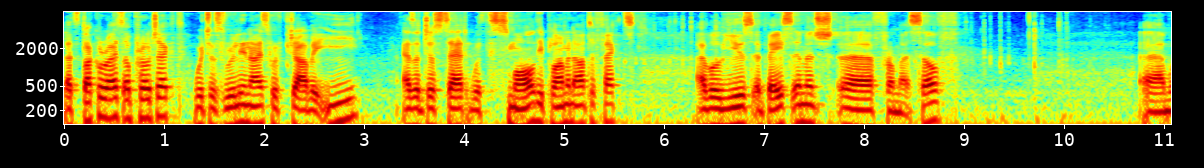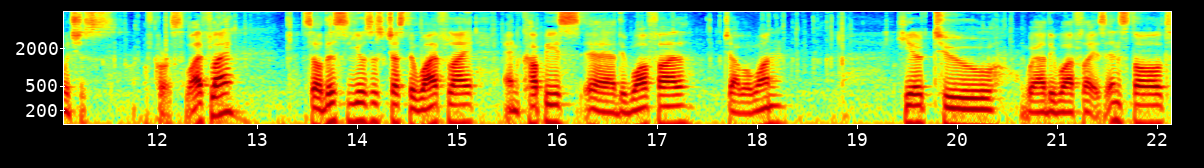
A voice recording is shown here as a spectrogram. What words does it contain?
Let's Dockerize our project, which is really nice with Java E, as I just said, with small deployment artifacts. I will use a base image uh, from myself, um, which is, of course, Wildfly. So this uses just the Wildfly and copies uh, the WAR file, Java 1, here to where the Wildfly is installed.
